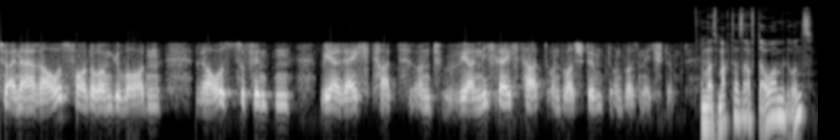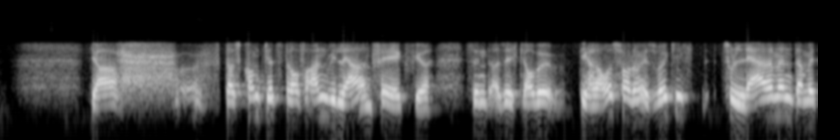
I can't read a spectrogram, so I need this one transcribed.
zu einer Herausforderung geworden, herauszufinden, wer Recht hat und wer nicht Recht hat und was stimmt und was nicht stimmt. Und was macht das auf Dauer mit uns? Ja, das kommt jetzt darauf an, wie lernfähig wir sind. Also ich glaube, die Herausforderung ist wirklich zu lernen, damit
